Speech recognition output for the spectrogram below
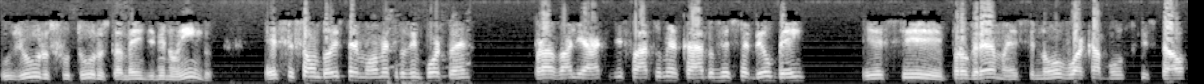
os juros futuros também diminuindo, esses são dois termômetros importantes para avaliar que de fato o mercado recebeu bem esse programa, esse novo arcabouço fiscal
